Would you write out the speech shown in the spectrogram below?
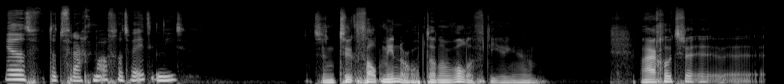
Ja, dat, dat vraag ik me af, dat weet ik niet. Het is natuurlijk valt minder op dan een wolf. Die, eh, maar goed, ze, eh,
